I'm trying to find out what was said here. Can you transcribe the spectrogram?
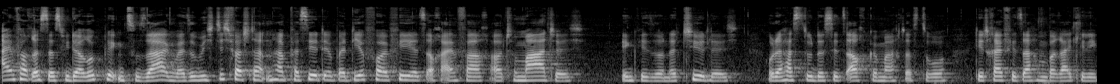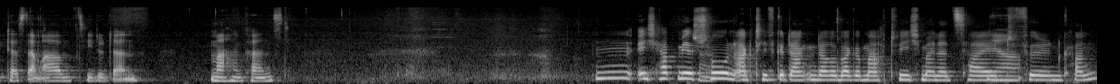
einfach ist, das wieder rückblickend zu sagen, weil so wie ich dich verstanden habe, passiert ja bei dir voll viel jetzt auch einfach automatisch, irgendwie so natürlich. Oder hast du das jetzt auch gemacht, dass du dir drei, vier Sachen bereitgelegt hast am Abend, die du dann machen kannst? Hm, ich habe mir ja. schon aktiv Gedanken darüber gemacht, wie ich meine Zeit ja. füllen kann.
